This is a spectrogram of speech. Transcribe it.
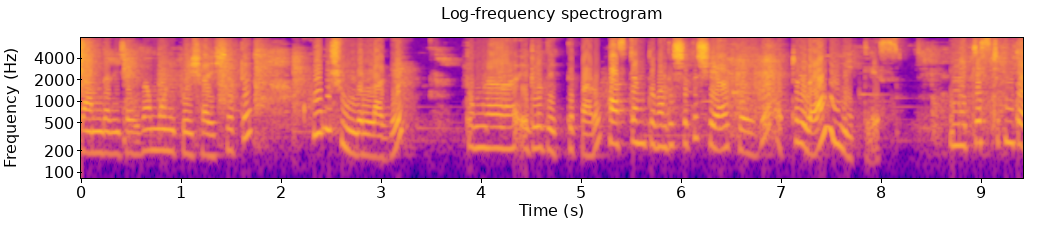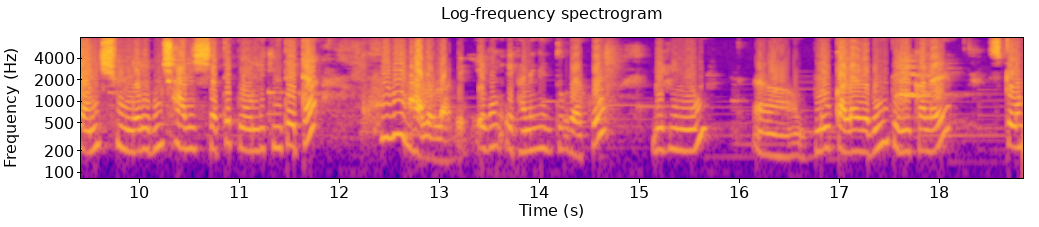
জামদানি শাড়ি বা মণিপুরি শাড়ির সাথে খুবই সুন্দর লাগে। তোমরা এগুলো দেখতে পারো। ফার্স্ট টাইম তোমাদের সাথে শেয়ার করব একটা লং নেকলেস নেকলেসটা কিন্তু অনেক সুন্দর এবং শাড়ির সাথে পরলে কিন্তু এটা খুবই ভালো লাগে। এবং এখানে কিন্তু দেখো বিভিন্ন ব্লু কালার এবং পিঙ্ক কালারের স্টোন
